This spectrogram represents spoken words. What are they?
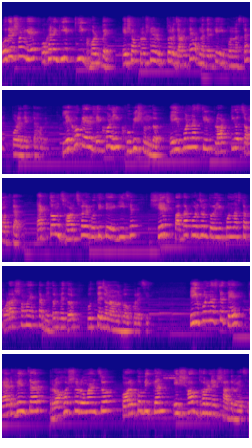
ওদের সঙ্গে ওখানে গিয়ে কি ঘটবে এসব প্রশ্নের উত্তর জানতে আপনাদেরকে এই উপন্যাসটা পড়ে দেখতে হবে। লেখকের লেখনী খুবই সুন্দর। এই উপন্যাসটির প্লটটিও চমৎকার। একদম ঝরঝরে গতিতে এগিয়েছে। শেষ পাতা পর্যন্ত এই উপন্যাসটা পড়ার সময় একটা ভেতর ভেতর উত্তেজনা অনুভব করেছি। এই উপন্যাসটাতে অ্যাডভেঞ্চার, রহস্য, রোমাঞ্চ, কল্পবিজ্ঞান এই সব ধরনের স্বাদ রয়েছে।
